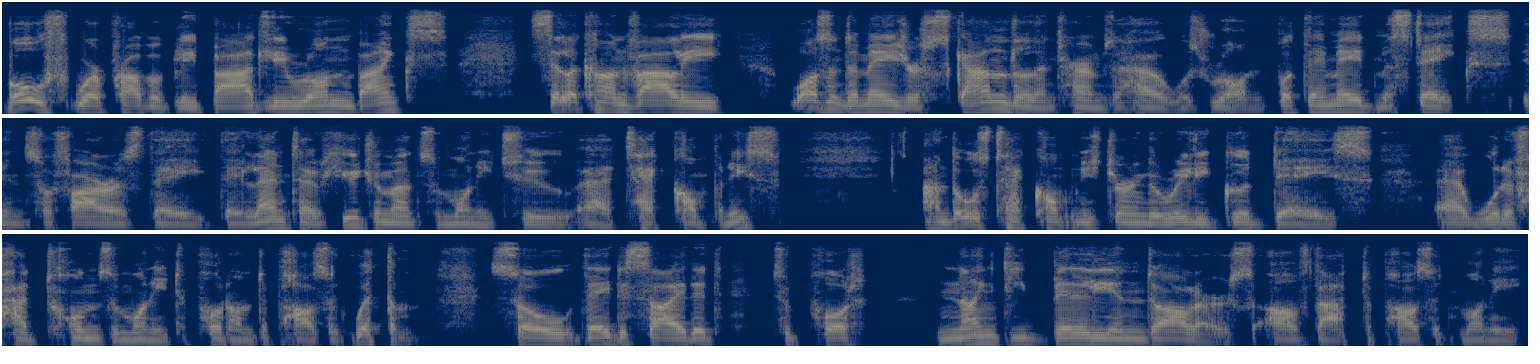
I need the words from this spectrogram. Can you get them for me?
Both were probably badly run banks. Silicon Valley wasn't a major scandal in terms of how it was run, but they made mistakes insofar as they they lent out huge amounts of money to uh, tech companies and those tech companies during the really good days uh, would have had tons of money to put on deposit with them. So they decided to put $90 billion of that deposit money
